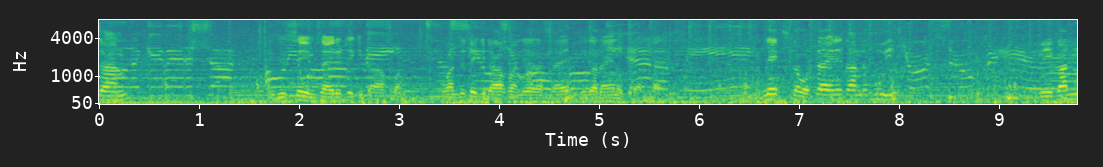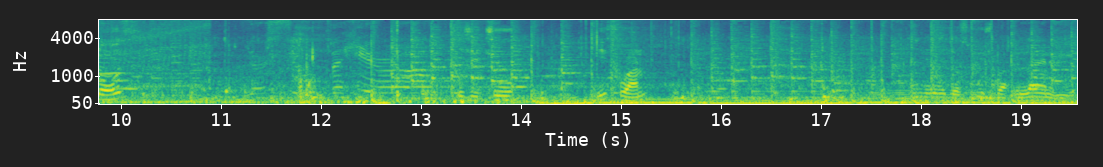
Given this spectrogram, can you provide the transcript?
side you put it on is the same side you take it off on. You want to take it off on the other side, you gotta end up with a tie. Next now, tying it on the buoy. Make a nose. Push it through this one. And then we just push back the line here.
